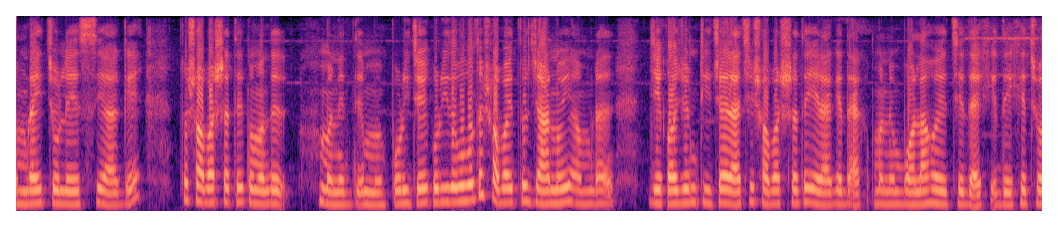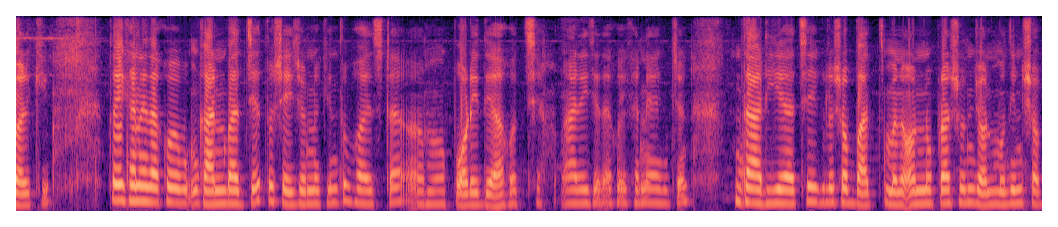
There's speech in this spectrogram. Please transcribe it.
আমরাই চলে এসেছি আগে। তো সবার সাথে তোমাদের মানে পরিচয় করিয়ে দেবো বলতে সবাই তো জানোই, আমরা যে কজন টিচার আছি সবার সাথে এর আগে দেখ মানে বলা হয়েছে, দেখে, দেখেছ আর কি। তো এখানে দেখো গান বাজছে, তো সেই জন্য কিন্তু ভয়েসটা পরে দেওয়া হচ্ছে। আর এই যে দেখো এখানে একজন দাঁড়িয়ে আছে, এগুলো সব বাচ্চা মানে অন্নপ্রাশন, জন্মদিন সব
